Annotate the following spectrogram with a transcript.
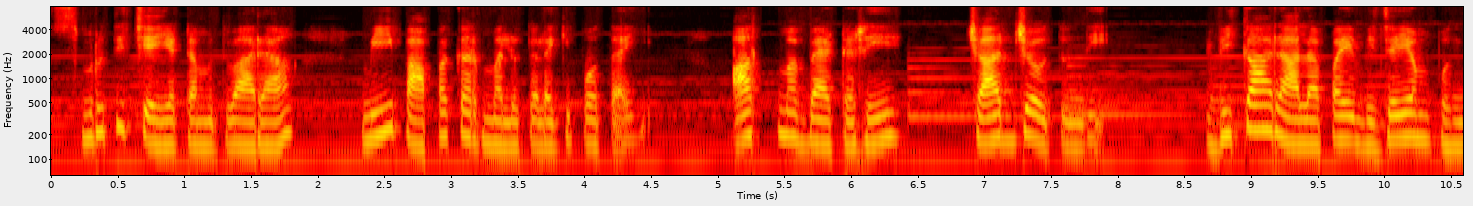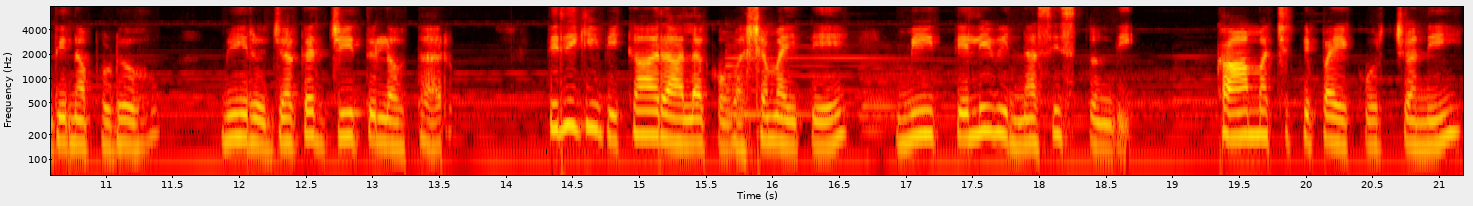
స్మృతి చేయటం ద్వారా మీ పాపకర్మలు తొలగిపోతాయి. ఆత్మ బ్యాటరీ ఛార్జ్ అవుతుంది. వికారాలపై విజయం పొందినప్పుడు మీరు జగజ్జీతులవుతారు. తిరిగి వికారాలకు వశమైతే మీ తెలివి నశిస్తుంది. కామచితిపై కూర్చొని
